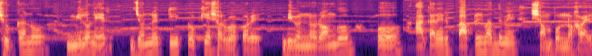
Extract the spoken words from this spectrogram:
শুক্রাণু মিলনের জন্য একটি প্রক্রিয়া সরবরাহ করে। বিভিন্ন রঙ্গ ও আকারের পাপড়ির মাধ্যমে সম্পন্ন হয়।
